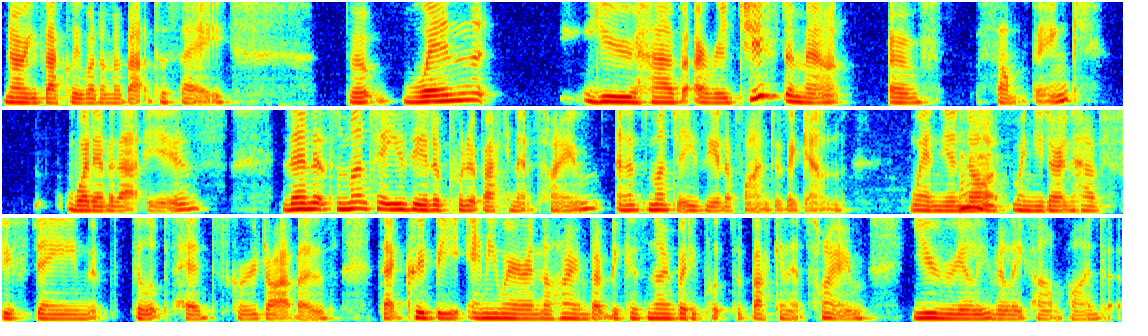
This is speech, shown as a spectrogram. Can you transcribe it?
know exactly what I'm about to say. But when you have a reduced amount of something, whatever that is, then it's much easier to put it back in its home, and it's much easier to find it again when you're mm. not when you don't have 15 phillips head screwdrivers that could be anywhere in the home but because nobody puts it back in its home you really really can't find it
